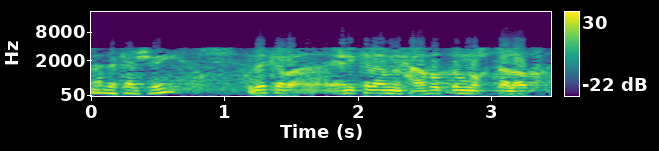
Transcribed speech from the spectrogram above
ما ذكر شيء؟ ذكر يعني كلام الحافظ ثم اختلط.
